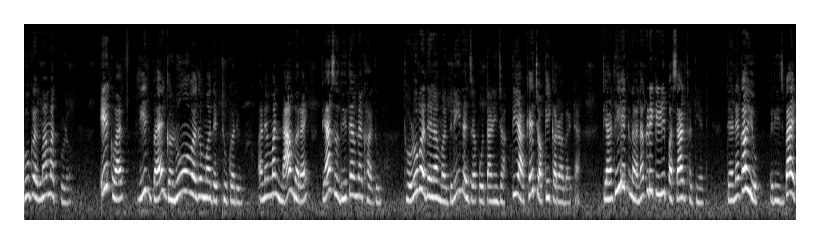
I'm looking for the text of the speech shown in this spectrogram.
ગૂગલમાં મત પૂડો એકવાર રીતભાઈએ ઘણું બધું મધ એકઠું કર્યું અને મન ના ભરાય ત્યાં સુધી તેમને ખાધું. થોડું વધેલા મધની તેજા પોતાની જાગતી આંખે ચોકી કરવા બેઠા. ત્યાંથી એક નાનકડી કીડી પસાર થતી હતી. તેને કહ્યું, રીજભાઈ,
